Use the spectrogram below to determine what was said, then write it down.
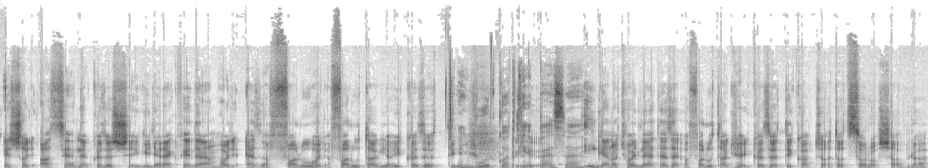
és hogy azt jelenti a közösségi gyerekvédelem, hogy ez a falu, hogy a falu tagjai közötti... Egy burkot képezve. Igen, hogy hogy lehet ez a falu tagjai közötti kapcsolatot szorosabbra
